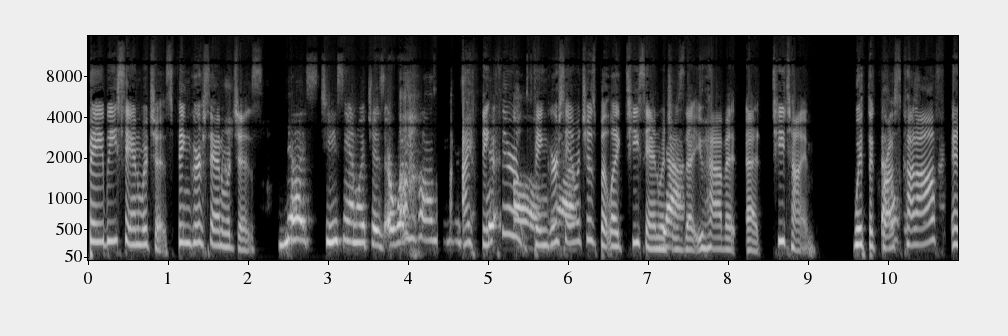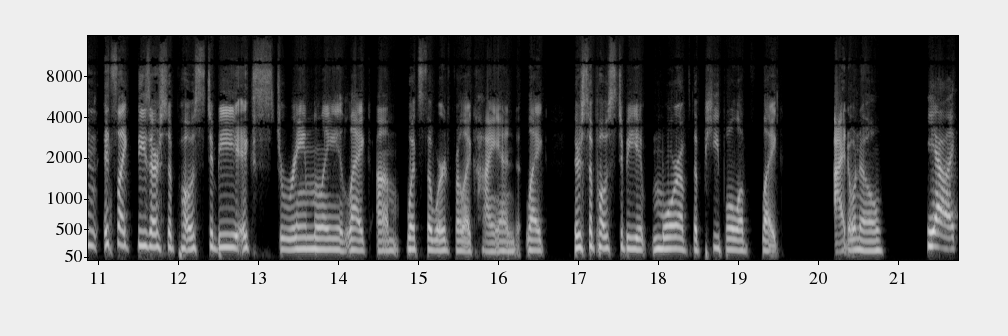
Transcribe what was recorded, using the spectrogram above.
baby sandwiches finger sandwiches Yes, tea sandwiches, or what do you call them? I think they're Oh, finger yeah. sandwiches, but like tea sandwiches Yeah. that you have at, at tea time. With the crust cut off. And it's like these are supposed to be extremely like um what's the word for like high end? Like they're supposed to be more of the people of like, I don't know. Yeah, like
